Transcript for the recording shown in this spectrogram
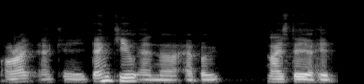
All right. Okay. Thank you and uh, have a nice day ahead.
